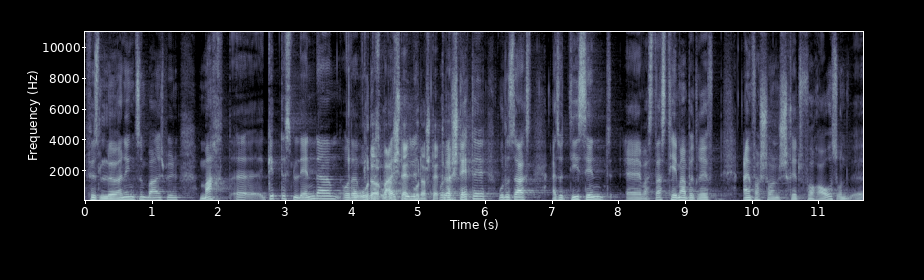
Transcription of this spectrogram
Fürs Learning zum Beispiel? Macht, äh, gibt es Länder oder, oder, oder, Städte, oder, Städte. oder, Städte. wo du sagst, also die sind, äh, was das Thema betrifft, einfach schon einen Schritt voraus? Und äh,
